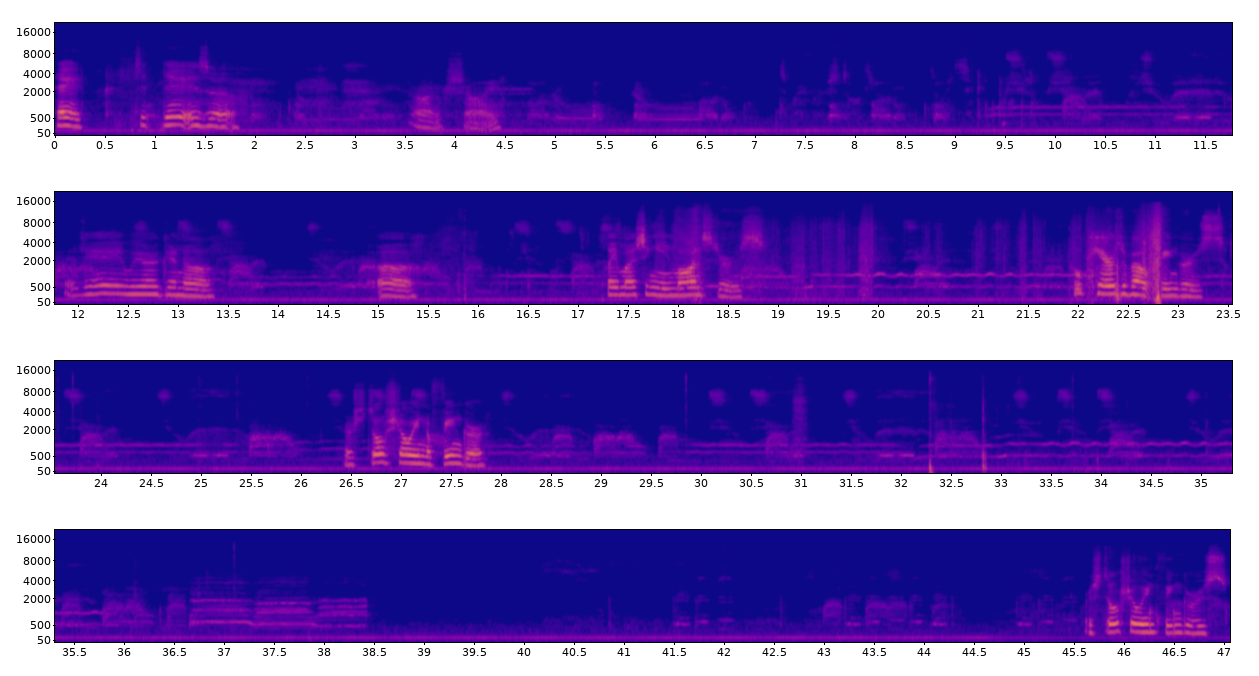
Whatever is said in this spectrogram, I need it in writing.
Hey, today is a. Oh, I'm shy. It's my first talking. Today we are gonna uh play my singing monsters. Who cares about fingers? They're still showing the finger. We're still showing fingers.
